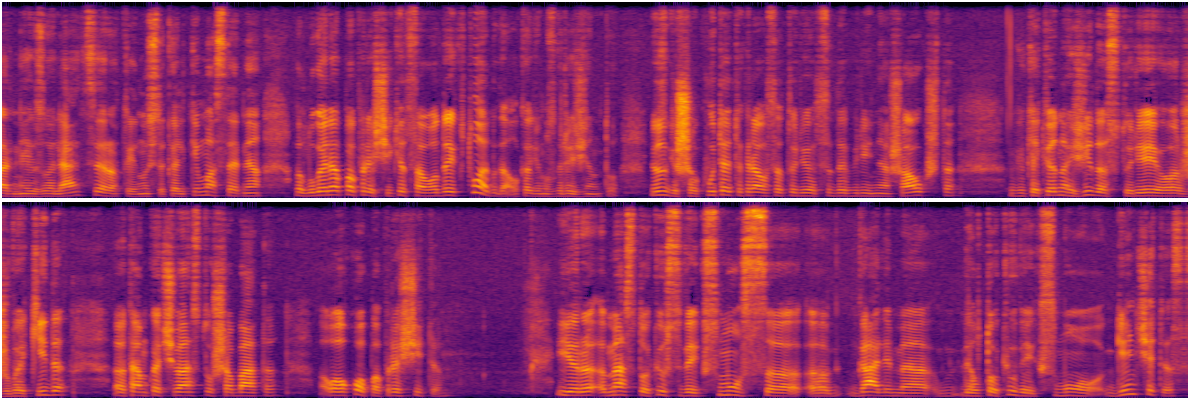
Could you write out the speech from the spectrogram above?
ar ne izolacija, ar tai nusikaltimas, ar ne. Galų galę paprašykit savo daiktų atgal, kad jums gražintų. Jūsgi šakutę tikriausiai turėjo atsidabrinę šaukštą. Kiekvienas žydas turėjo žvakydę e, tam, kad švestų šabatą. O ko paprašyti? Ir mes tokius veiksmus e, e, galime dėl tokių veiksmų ginčytis,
